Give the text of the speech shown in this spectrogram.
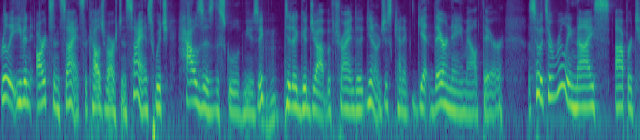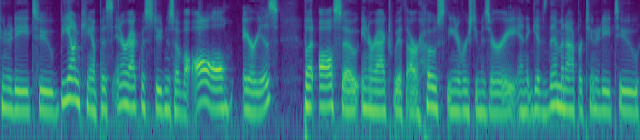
really even arts and science the college of arts and science which houses the school of music mm-hmm. did a good job of trying to you know just kind of get their name out there so it's a really nice opportunity to be on campus interact with students of all areas but also interact with our host the university of missouri and it gives them an opportunity to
